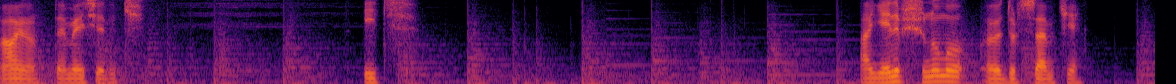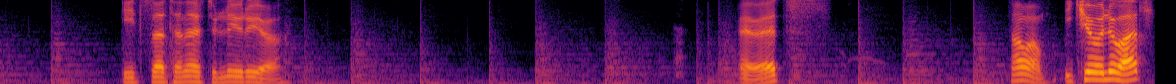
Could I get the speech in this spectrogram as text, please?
Aynen. Damage yedik. It. Ha gelip şunu mu öldürtsem ki? It zaten her türlü yürüyor. Evet. Tamam. İki ölü var.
